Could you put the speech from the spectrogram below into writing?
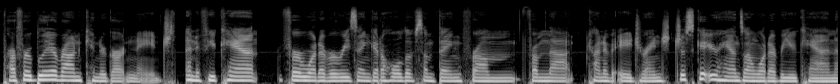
preferably around kindergarten age. And if you can't for whatever reason get a hold of something from from that kind of age range, just get your hands on whatever you can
